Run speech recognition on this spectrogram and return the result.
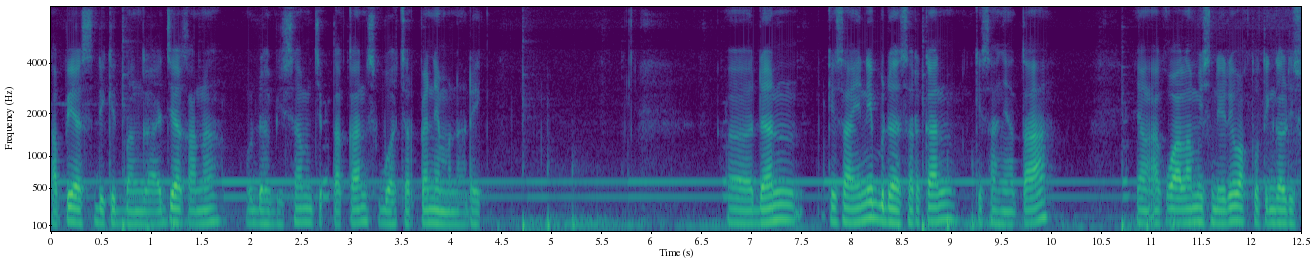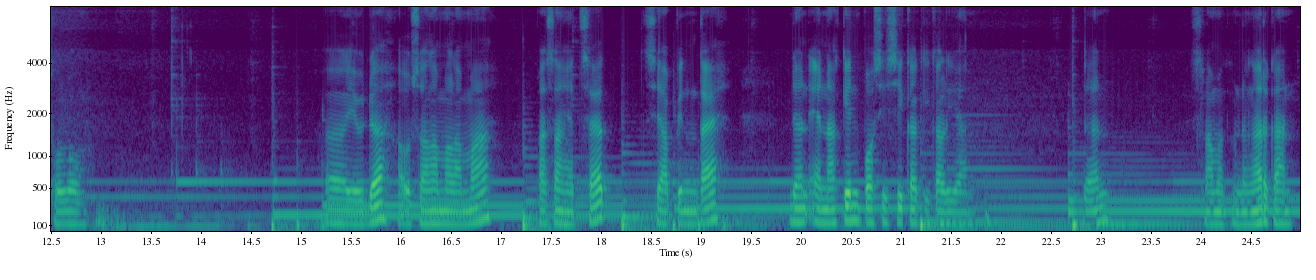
tapi ya sedikit bangga aja karena udah bisa menciptakan sebuah cerpen yang menarik. E, dan kisah ini berdasarkan kisah nyata yang aku alami sendiri waktu tinggal di Solo. Uh, ya udah, gak usah lama-lama. Pasang headset, siapin teh, dan enakin posisi kaki kalian. Dan selamat mendengarkan.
